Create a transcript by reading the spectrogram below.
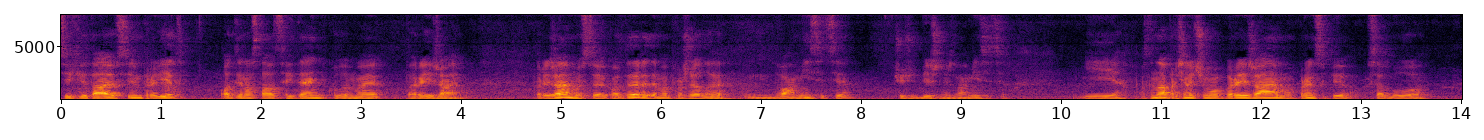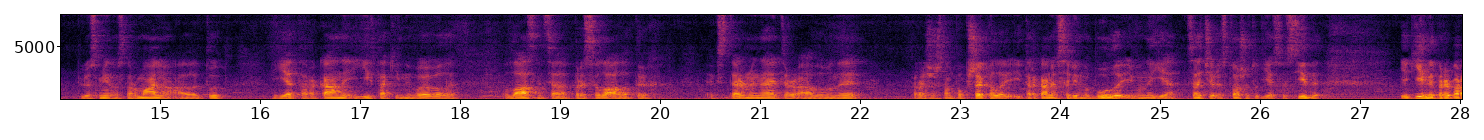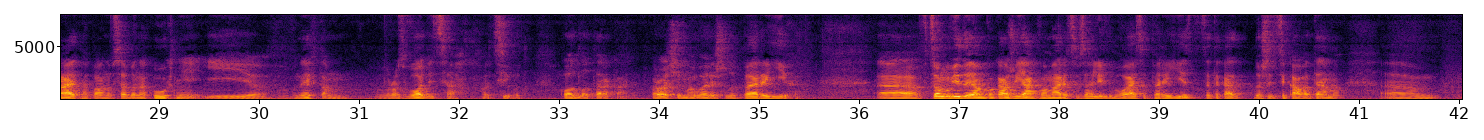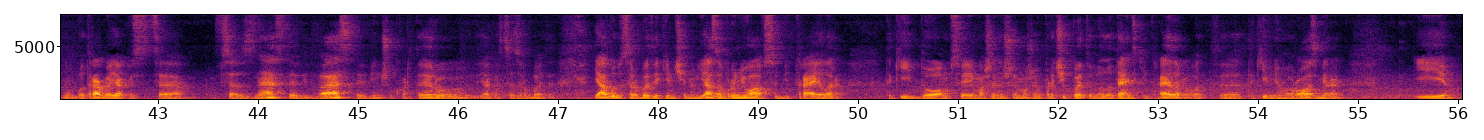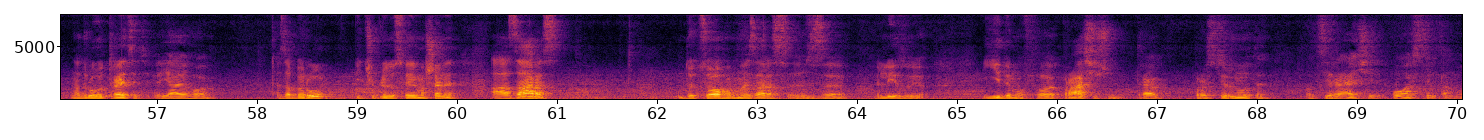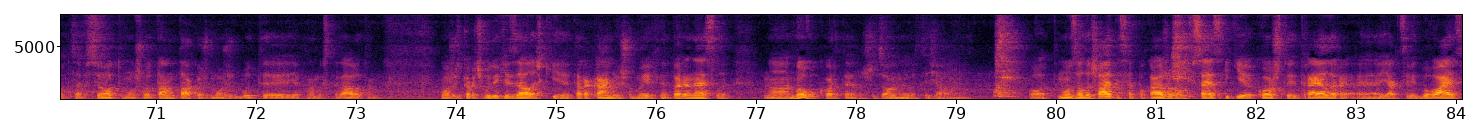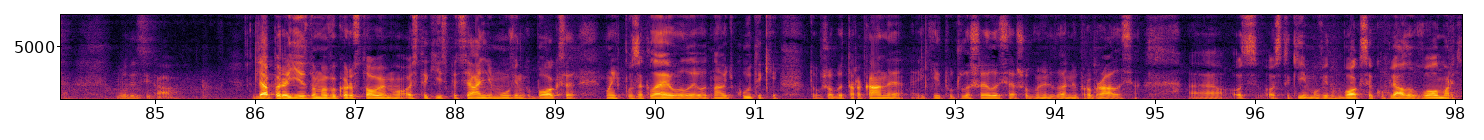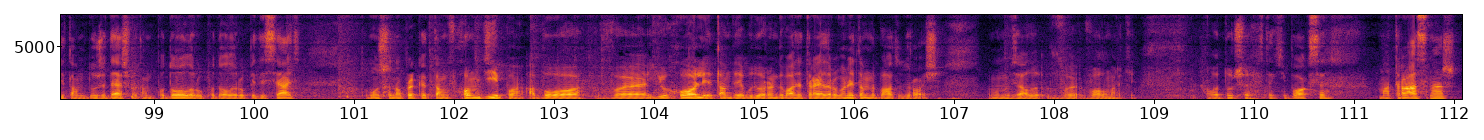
Всіх вітаю, всім привіт. От і настав цей день, коли ми переїжджаємо. Переїжджаємо з цієї квартири, де ми прожили два місяці, чуть-чуть більше, ніж два місяці. І основна причина, чому ми переїжджаємо, в принципі, все було плюс-мінус нормально, але тут є таракани, і їх так і не вивели. Власниця присилала тих exterminator, але вони коротше, ж там попшикали, і таракани все рівно були, і вони є. Це через те, що тут є сусіди, які не прибирають, напевно, в себе на кухні, і в них там розводяться оці от кодла тараканів. Коротше, ми вирішили переїхати. Е, В цьому відео я вам покажу, як в Америці взагалі відбувається переїзд. Це така досить цікава тема. Е, Ну, бо треба якось це все знести, відвести в іншу квартиру, якось це зробити. Я буду це робити яким чином. Я забронював собі трейлер, такий до своєї машини, що я можу причепити, велетенський трейлер, от е, такі в нього розміри. І на другу 30 я його заберу, підчеплю до своєї машини. А зараз до цього ми зараз з Лізою їдемо в прачечну. Треба простірнути оці речі, постіль, там, оце все, тому що там також можуть бути, як нам і сказали, там можуть коротше, бути якісь залишки тараканів, щоб ми їх не перенесли на нову квартиру, що цього не вистачало. От, тому залишайтеся, покажу вам все, скільки коштує трейлер, е, як це відбувається. Буде цікаво. Для переїзду ми використовуємо ось такі спеціальні мувінг бокси. Ми їх позаклеювали, от навіть кутики, тому щоб таракани, які тут лишилися, щоб вони туди не пробралися. Е, Ось, ось такі мувінг бокси купляли в Walmart, там дуже дешево, там по долару, по долару 50. Тому що, наприклад, там в Home Depot або в U-Haul, там, де я буду орендувати трейлер, вони там набагато дорожчі. Тому ми взяли в Walmart. От тут ще такі бокси, матрас наш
